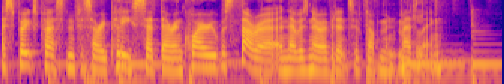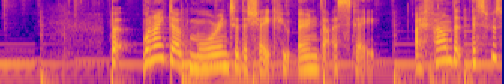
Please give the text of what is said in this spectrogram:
a spokesperson for Surrey Police said their inquiry was thorough and there was no evidence of government meddling. But when I dug more into the sheikh who owned that estate, I found that this was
